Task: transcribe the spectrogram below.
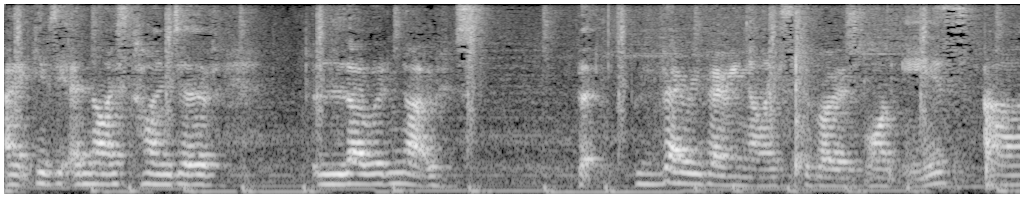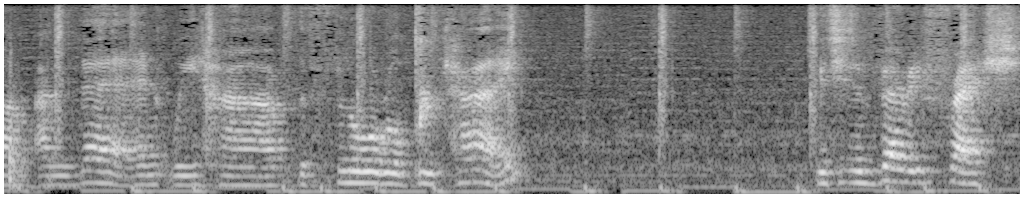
And it gives it a nice kind of lower note. But very, very nice the rose one is. Um, and then we have the floral bouquet, which is a very fresh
